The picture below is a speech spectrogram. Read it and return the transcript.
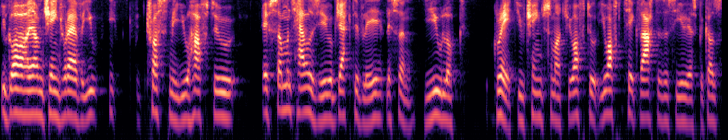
you go, oh, I haven't changed, whatever. You, you trust me, you have to. If someone tells you objectively, listen, you look great, you've changed so much. You have to you have to take that as a serious because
